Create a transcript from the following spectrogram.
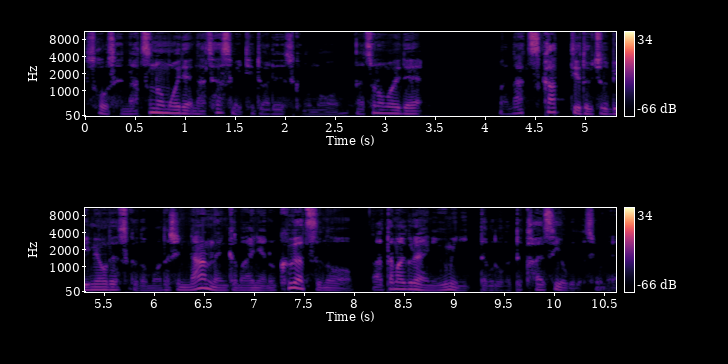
そうですね、夏の思い出、夏休みって言うとあれですけども、夏の思い出、まあ、夏かっていうとちょっと微妙ですけども、私何年か前にあの9月の頭ぐらいに海に行ったことがあって海水浴ですよね。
